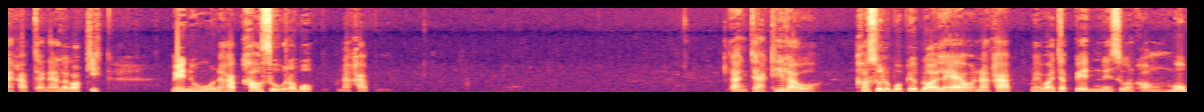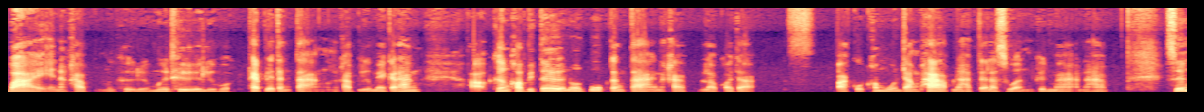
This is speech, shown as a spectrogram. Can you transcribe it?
นะครับ จากนั้นเราก็คลิกเมนูนะครับ เข้าสู่ระบบนะครับ หลังจากที่เราเข้าสู่ระบบเรียบร้อยแล้วนะครับ ไม่ว่าจะเป็นในส่วนของโมบายนะครับคือหรือมือถือหรือพวกแท็บเล็ตต่างๆนะครับ หรือแม้กระทั่งเครื่องคอมพิวเตอร์โน้ตบุ๊กต่างๆนะครับ เราก็จะ ปรากฏข้อมูลดังภาพนะครับ แต่ละส่วนขึ้นมานะครับ ซึ่ง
